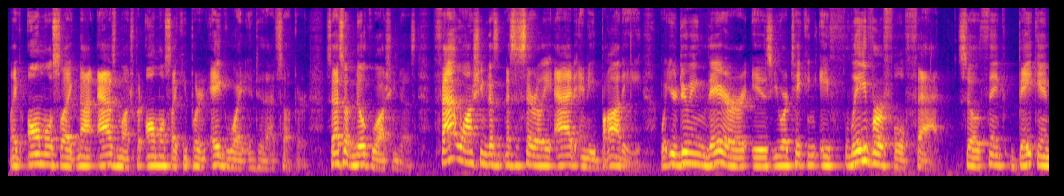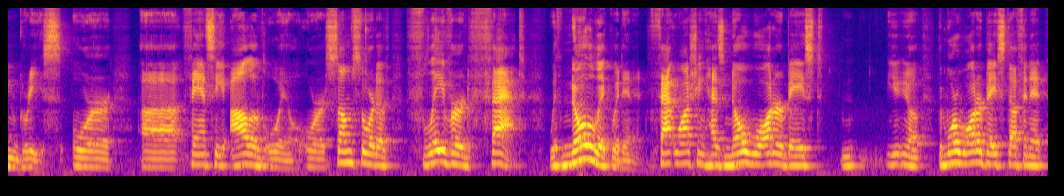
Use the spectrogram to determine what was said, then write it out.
like almost like not as much, but almost like you put an egg white into that sucker. So that's what milk washing does. Fat washing doesn't necessarily add any body. What you're doing there is you are taking a flavorful fat. So think bacon grease or uh, fancy olive oil or some sort of flavored fat with no liquid in it. Fat washing has no water based you, know, the more water based stuff in it,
